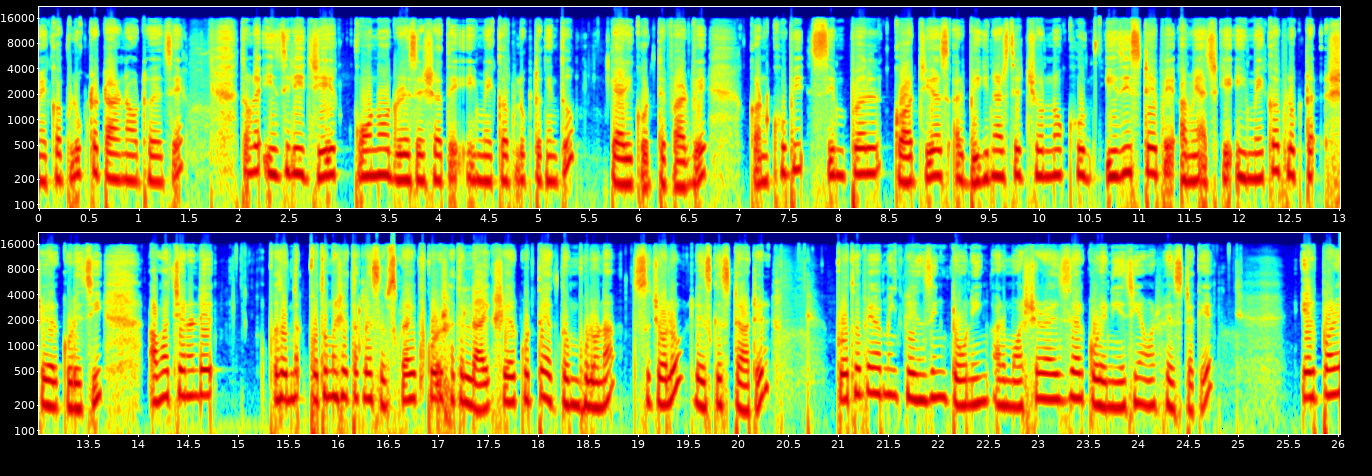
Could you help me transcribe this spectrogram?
মেকআপ লুকটা টার্ন আউট হয়েছে। তোমরা ইজিলি যে কোনো ড্রেসের সাথে এই মেকআপ লুকটা কিন্তু ক্যারি করতে পারবে। কারণ খুবই সিম্পল গর্জিয়াস আর বিগিনার্সদের জন্য খুব ইজি স্টেপে আমি আজকে এই মেকআপ লুকটা শেয়ার করেছি। আমার চ্যানেলে প্রথম এসে থাকলে সাবস্ক্রাইব করে সাথে লাইক শেয়ার করতে একদম ভুলো না। সো চলো লেসকে স্টার্টের প্রথমে আমি ক্লিনজিং টোনিং আর ময়শ্চারাইজার করে নিয়েছি আমার ফেসটাকে এরপরে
